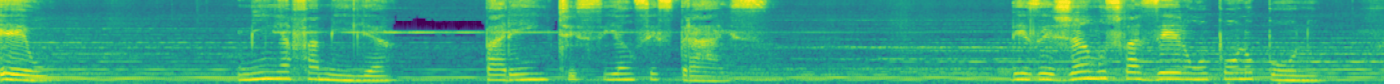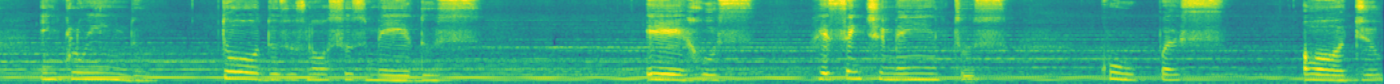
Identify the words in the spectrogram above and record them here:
Eu, minha família, parentes e ancestrais, desejamos fazer um oponopono, incluindo todos os nossos medos, erros, ressentimentos, culpas, ódio,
